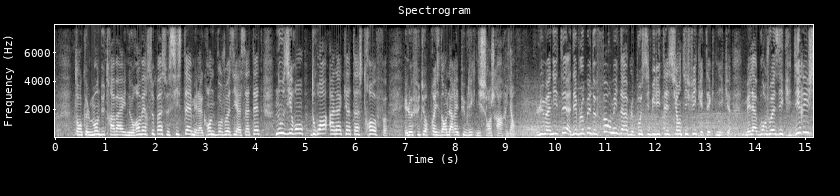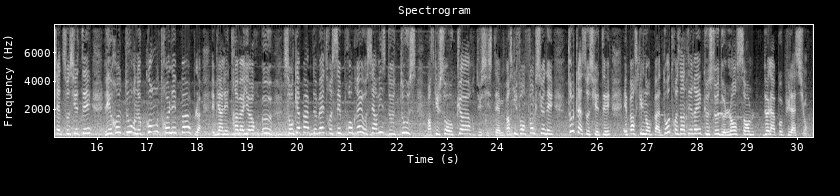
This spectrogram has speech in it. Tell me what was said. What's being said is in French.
Tant que le monde du travail ne renverse pas ce système et la grande bourgeoisie à sa tête, nous irons droit à la catastrophe. Et le futur président de la République n'y changera rien. L'humanité a développé de formidables possibilités scientifiques et techniques. Mais la bourgeoisie qui dirige cette société les retourne contre les peuples. Eh bien, les travailleurs, eux, sont capables de mettre ces progrès au service de tous, parce qu'ils sont au cœur du système, parce qu'ils font fonctionner toute la société et parce qu'ils n'ont pas d'autres intérêts que ceux de l'ensemble de la population.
